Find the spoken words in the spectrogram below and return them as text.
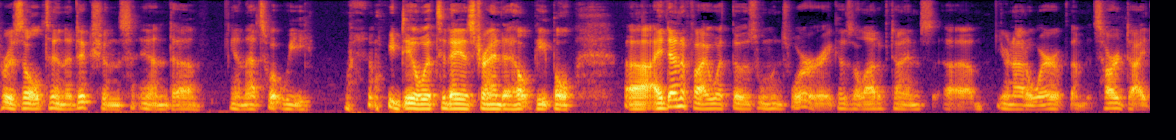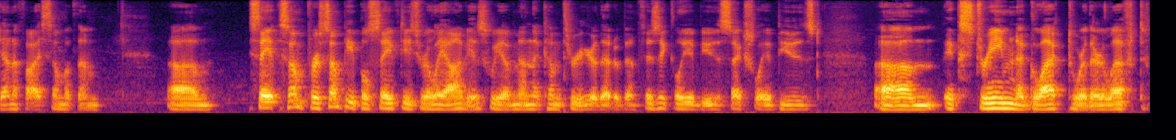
result in addictions, and uh, and that's what we we deal with today is trying to help people uh, identify what those wounds were because a lot of times uh, you're not aware of them. It's hard to identify some of them. Um, say, some for some people, safety is really obvious. We have men that come through here that have been physically abused, sexually abused, um, extreme neglect where they're left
